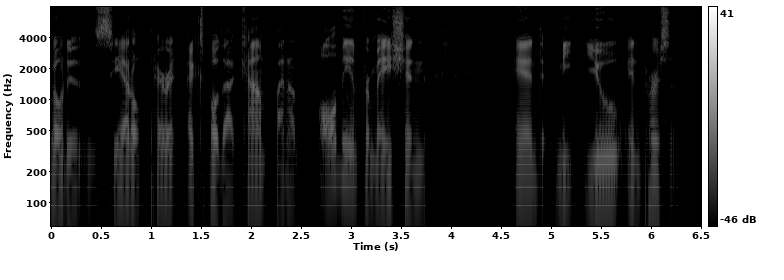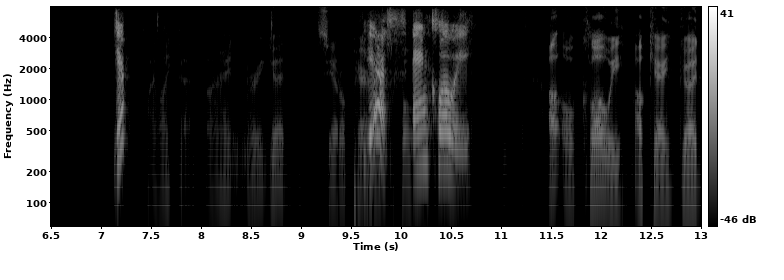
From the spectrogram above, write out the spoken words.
go to seattleparrotexpo.com, find out all the information, and meet you in person. Yep. I like that. All right, very good. Seattle Parrot yes. And Chloe, Uh oh, Chloe. Okay, good.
